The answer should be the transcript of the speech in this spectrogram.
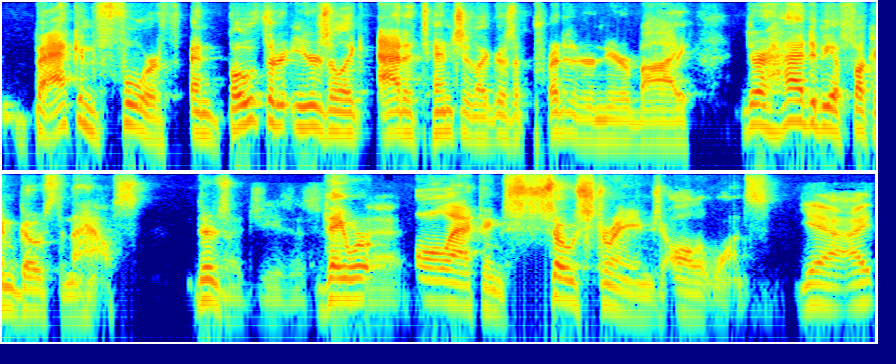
back and forth, and both their ears are like at attention, like there's a predator nearby. There had to be a fucking ghost in the house. There's oh Jesus. they were that. all acting so strange all at once. Yeah, I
